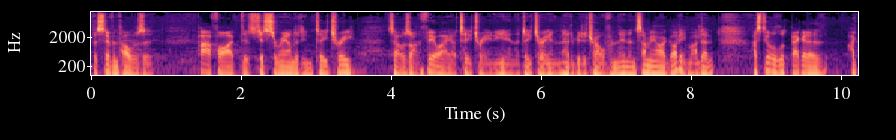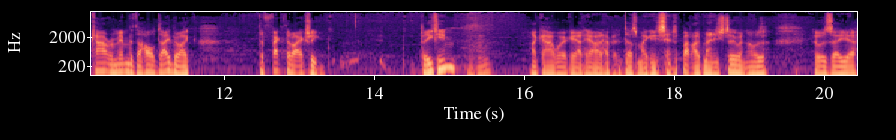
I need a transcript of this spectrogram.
the seventh hole was a par five that's just surrounded in tea tree. So it was either fairway or tea tree, and he hit in the tea tree and had a bit of trouble from then. And somehow I got him. I don't. I still look back at it. I can't remember the whole day, but I, the fact that I actually beat him, I can't work out how it happened. It doesn't make any sense, but I managed to, and it was, it was a, uh,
